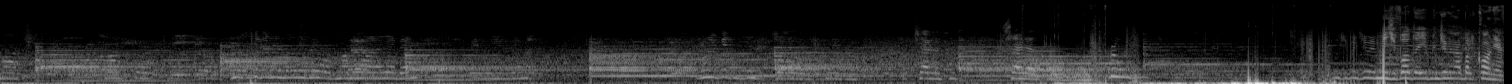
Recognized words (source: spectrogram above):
Masz. Masz. Już kiedy mnie zamówiło od mamy, ale nie wiem. Nie wiem, nie. Może kiedyś będzie challenge, nie wiem. Challenge. Challenge. Spróbuj. Będziemy mieć wodę i będziemy na balkonie.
